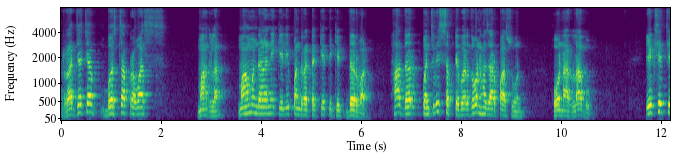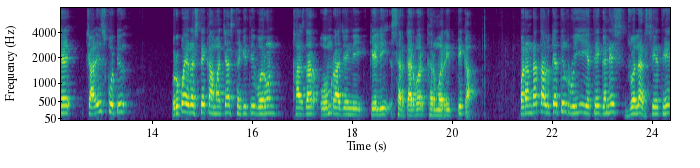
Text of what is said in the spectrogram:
राज्याच्या बसचा प्रवास महागला महामंडळाने केली पंधरा टक्के तिकीट दरवाढ. हा दर पंचवीस सप्टेंबर दोन हजारपासून होणार लागू. एकशे चे चाळीस कोटी रुपये रस्ते कामाच्या स्थगितीवरून खासदार ओमराजेंनी केली सरकारवर खरमरीत टीका. परांडा तालुक्यातील रुई येथे गणेश ज्वेलर्स येथे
